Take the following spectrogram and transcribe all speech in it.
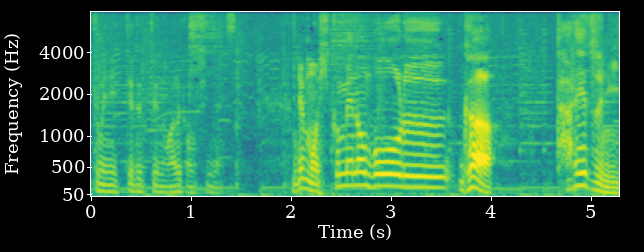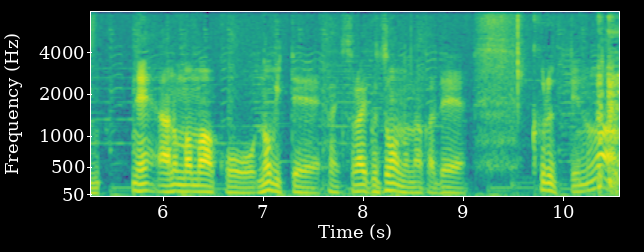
低めにいってるっていうのがあるかもしれないです。でも低めのボールが垂れずにねあのままこう伸びてはい。ストライクゾーンの中で来るっていうのは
